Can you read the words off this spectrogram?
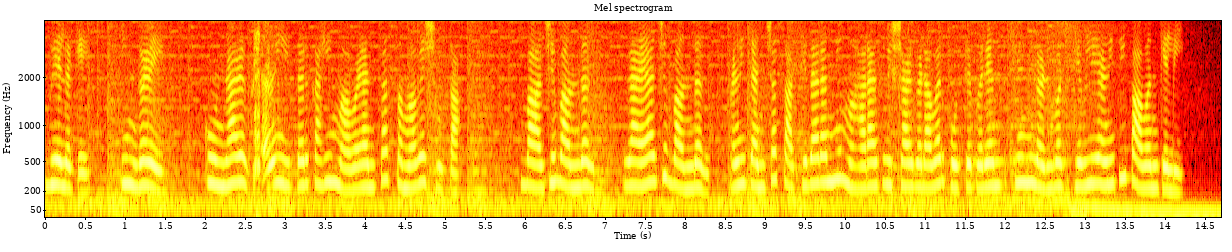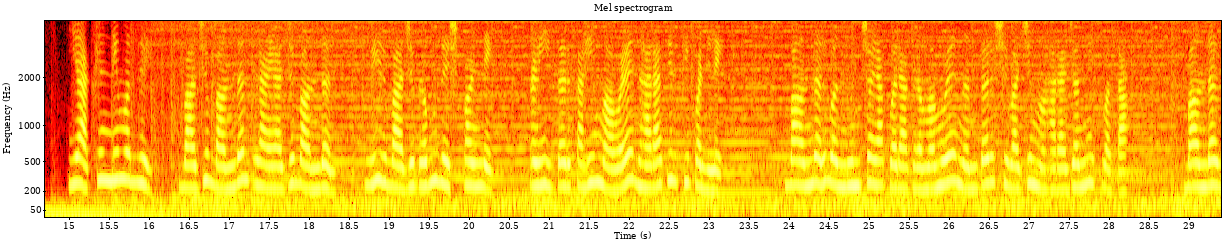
भेलके इंगळे कोंढाळक आणि इतर काही मावळ्यांचा समावेश होता. बाजी बांदल रायाजी बांदल आणि त्यांच्या साथीदारांनी महाराज विशाळगडावर पोचेपर्यंत खिंड लढवत ठेवली आणि ती पावन केली. या खिंडीमध्ये बाजी बांदल रायाजी बांदल वीर बाजीप्रभू देशपांडे आणि इतर काही मावळे धारातीर्थी पडले. बांदल बंधूंच्या या पराक्रमामुळे नंतर शिवाजी महाराजांनी स्वतः बांदल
